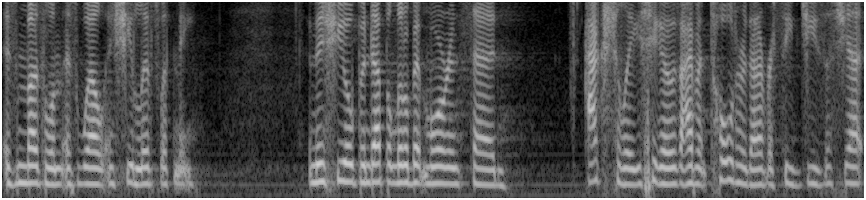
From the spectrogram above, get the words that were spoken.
is Muslim as well, and she lives with me. And then she opened up a little bit more and said, Actually, she goes, I haven't told her that I've received Jesus yet.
